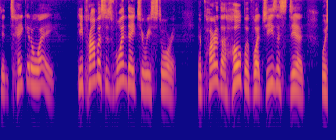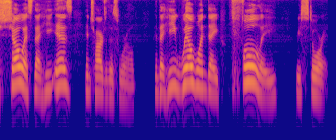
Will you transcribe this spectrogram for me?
didn't take it away. He promises one day to restore it. And part of the hope of what Jesus did was show us that He is in charge of this world and that He will one day fully restore it.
